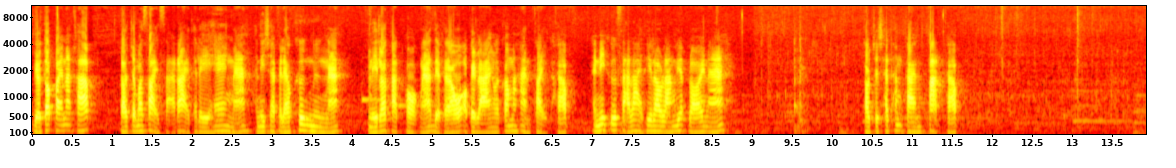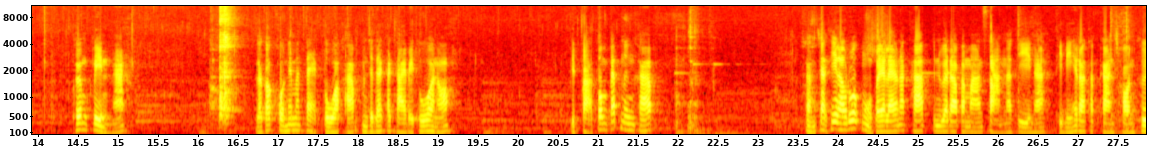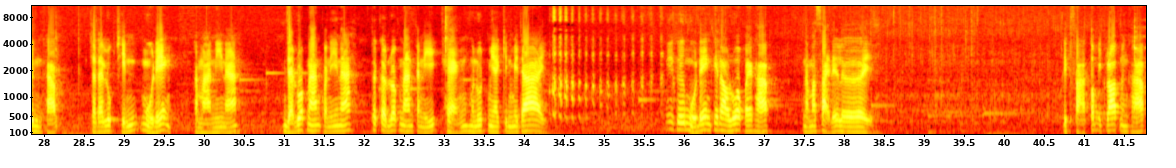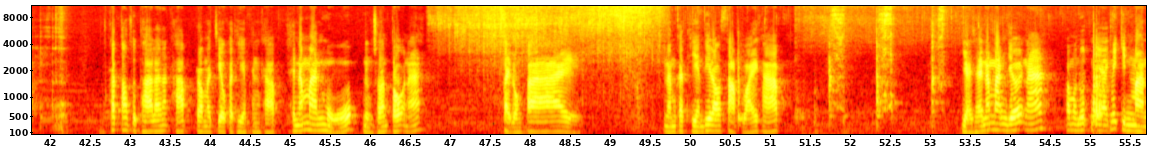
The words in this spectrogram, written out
เดี๋ยวต่อไปนะครับ เราจะมาใส่สาหร่ายทะเลแห้งนะ อันนี้ใช้ไปแล้วครึ่งหนึ่งนะอันนี้เราตัดออกนะ เดี๋ยวเราเอาไปล้างแล้วก็มาหั่นใส่ครับ อันนี้คือสาหร่ายที่เราล้างเรียบร้อยนะ เราจะใช้ทำการตัดครับ เพิ่มกลิ่นนะ แล้วก็คนให้มันแตกตัวครับ มันจะได้กระจายไปทั่วเนาะปิดฝาต้มแป๊บหนึ่งครับ หลังจากที่เราลวกหมูไปแล้วนะครับ เป็นเวลาประมาณ 3 นาทีนะ ทีนี้ให้เราทำการช้อนขึ้นครับ จะได้ลูกชิ้นหมูเด้งประมาณนี้นะ อย่าลวกนานกว่านี้นะ ถ้าเกิดลวกนานกว่านี้แข็งมนุษย์เมียกินไม่ได้ นี่คือหมูเด้งที่เราลวกไว้ครับนำมาใส่ได้เลย ปิดฝาต้มอีกรอบหนึ่งครับ ขั้นตอนสุดท้ายแล้วนะครับ เรามาเจียวกระเทียมกันครับ ใช้น้ำมันหมู 1 ช้อนโต๊ะนะ ใส่ลงไปนำกระเทียมที่เราสับไว้ครับ อย่าใช้น้ำมันเยอะนะเพราะมนุษย์เมียไม่กินมัน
